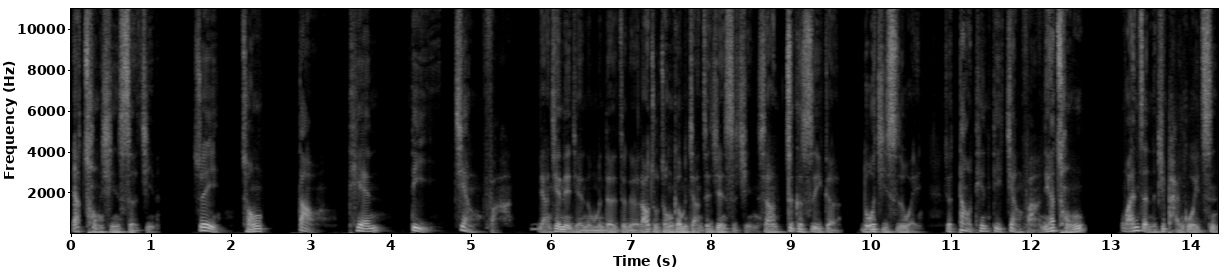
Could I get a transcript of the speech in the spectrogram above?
要重新设计的。所以从道天地将法，两千年前我们的这个老祖宗跟我们讲这件事情，实际上这个是一个逻辑思维，就道天地将法，你要从完整的去盘过一次，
